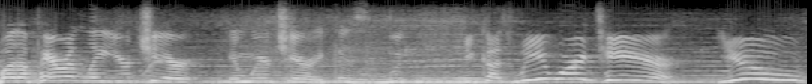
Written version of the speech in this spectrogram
But apparently you're cheer and we're cheering because we because we weren't here. You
